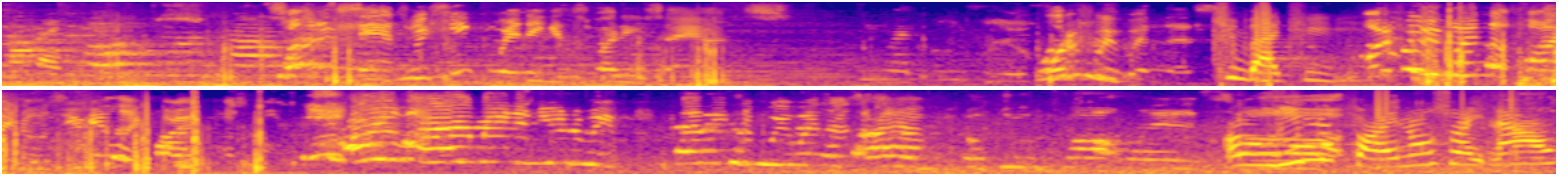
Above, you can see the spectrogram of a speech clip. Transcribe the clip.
probably. Sweaty Sands, we keep winning in Sweaty Sands. What if we win this? Too bad she. What if we win the finals? You get like five plus points. Oh, I have Iron Man and Unibeam. That means if we win this, I have oh, two gauntlets. Are we in the finals right now?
